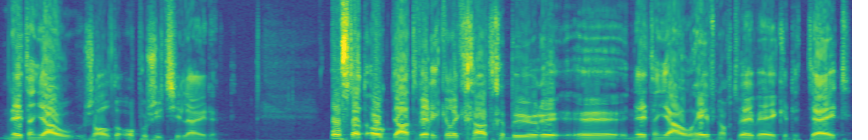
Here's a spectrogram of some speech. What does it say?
Netanyahu zal de oppositie leiden. Of dat ook daadwerkelijk gaat gebeuren, uh, Netanyahu heeft nog twee weken de tijd.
